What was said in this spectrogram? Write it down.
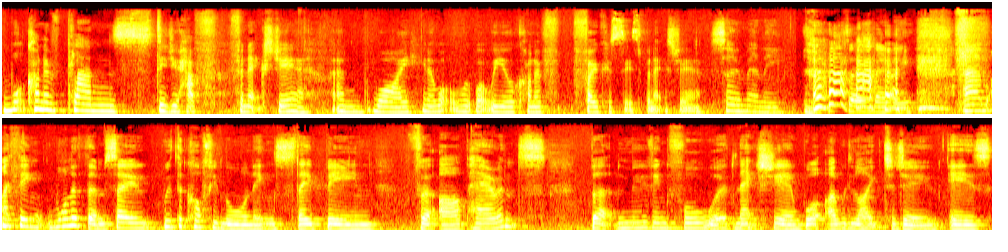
What kind of plans did you have for next year, and why? You know what what were your kind of focuses for next year? So many, so many. Um, I think one of them. So with the coffee mornings, they've been for our parents. But moving forward next year, what I would like to do is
